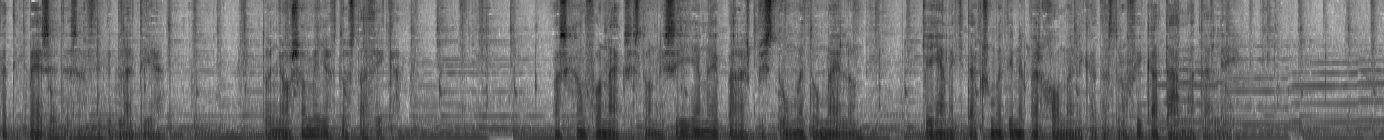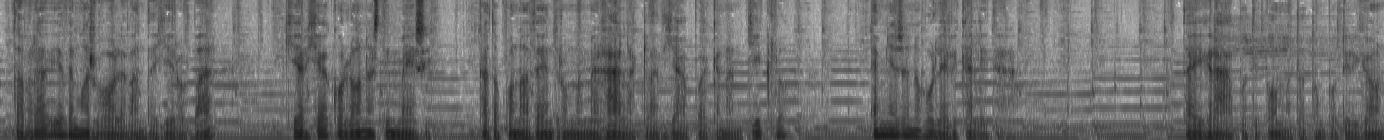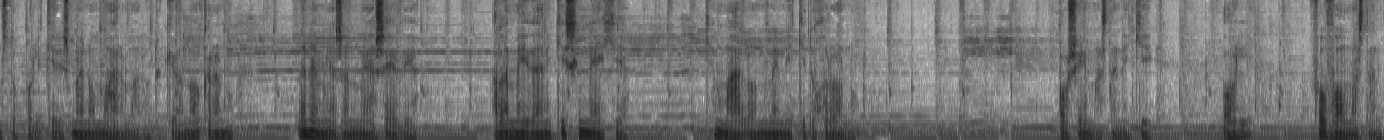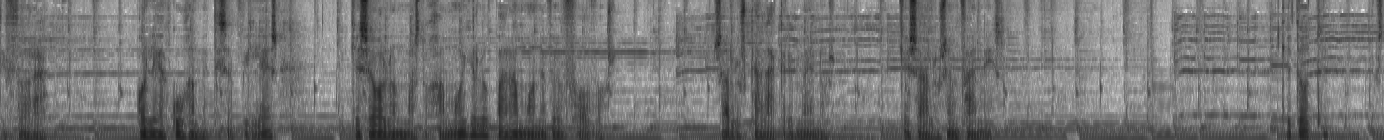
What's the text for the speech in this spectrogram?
Κάτι παίζεται σε αυτή την πλατεία. Το νιώσαμε γι' αυτό σταθήκαμε. Μας είχαν φωνάξει στο νησί για να υπαρασπιστούμε το μέλλον και για να κοιτάξουμε την επερχόμενη καταστροφή κατάματα λέει. Τα βράδια δεν μας βόλευαν τα γύρω μπαρ και η αρχαία κολόνα στη μέση κάτω από ένα δέντρο με μεγάλα κλαδιά που έκαναν κύκλο έμοιαζε να βολεύει καλύτερα. Τα υγρά αποτυπώματα των ποτηριών στο πολυκυρισμένο μάρμαρο του κεωνόκρανου δεν έμοιαζαν με ασέβεια, αλλά με ιδανική συνέχεια και μάλλον με νίκη του χρόνου. Όσοι ήμασταν εκεί, όλοι φοβόμασταν τη φθορά. Όλοι ακούγαμε τις απειλές και σε όλον μας το χαμόγελο παραμόνευε ο φόβος σ' άλλους καλά κρυμμένος και σ' άλλους εμφανής. Και τότε,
